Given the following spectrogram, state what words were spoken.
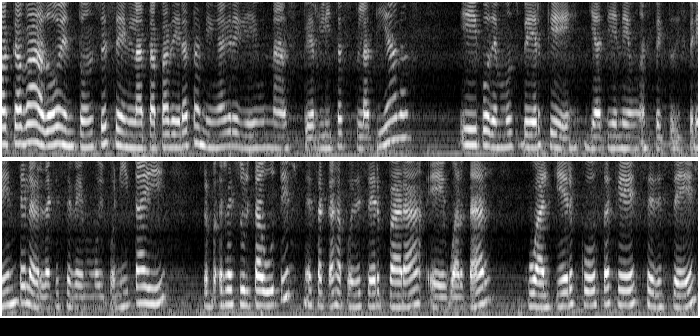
Acabado, entonces en la tapadera también agregué unas perlitas plateadas y podemos ver que ya tiene un aspecto diferente. La verdad que se ve muy bonita y resulta útil. Esa caja puede ser para eh, guardar cualquier cosa que se desee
